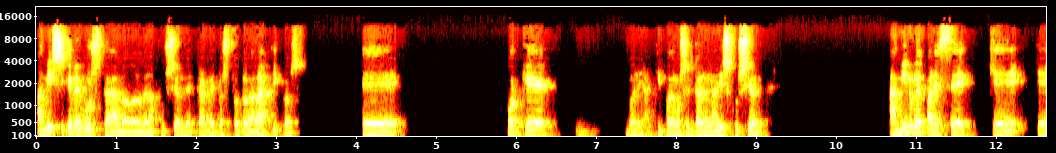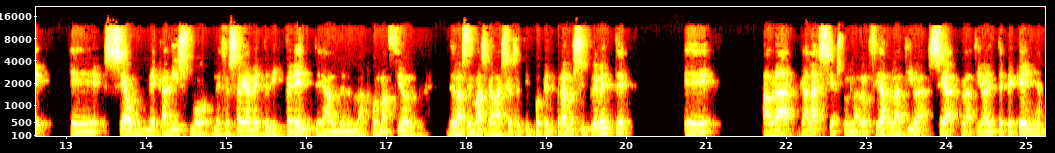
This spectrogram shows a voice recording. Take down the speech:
A mí sí que me gusta lo de la fusión de fragmentos protogalácticos, eh, porque, bueno, aquí podemos entrar en una discusión. A mí no me parece que, sea un mecanismo necesariamente diferente al de la formación de las demás galaxias de tipo temprano. Simplemente eh, habrá galaxias donde la velocidad relativa sea relativamente pequeña,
